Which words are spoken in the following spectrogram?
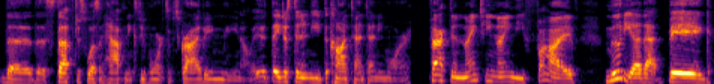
the the stuff just wasn't happening because people weren't subscribing. You know, it, they just didn't need the content anymore. In fact, in 1995, Moodia, that big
